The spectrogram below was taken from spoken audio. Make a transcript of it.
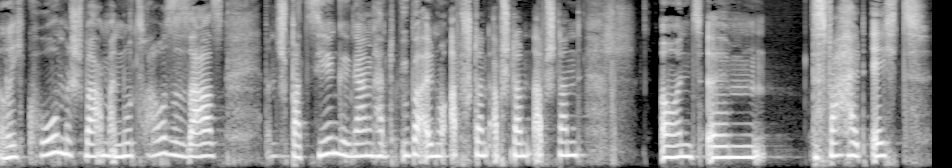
richtig komisch war, man nur zu Hause saß, man spazieren gegangen hat, überall nur Abstand, Abstand, Abstand. Und ähm, das war halt echt,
